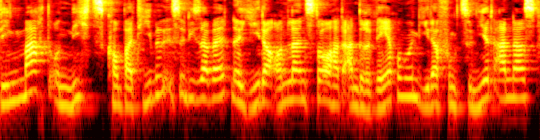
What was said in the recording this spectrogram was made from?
Ding macht und nichts kompatibel ist in dieser Welt. Ne? Jeder Online-Store hat andere Währungen, jeder funktioniert anders.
